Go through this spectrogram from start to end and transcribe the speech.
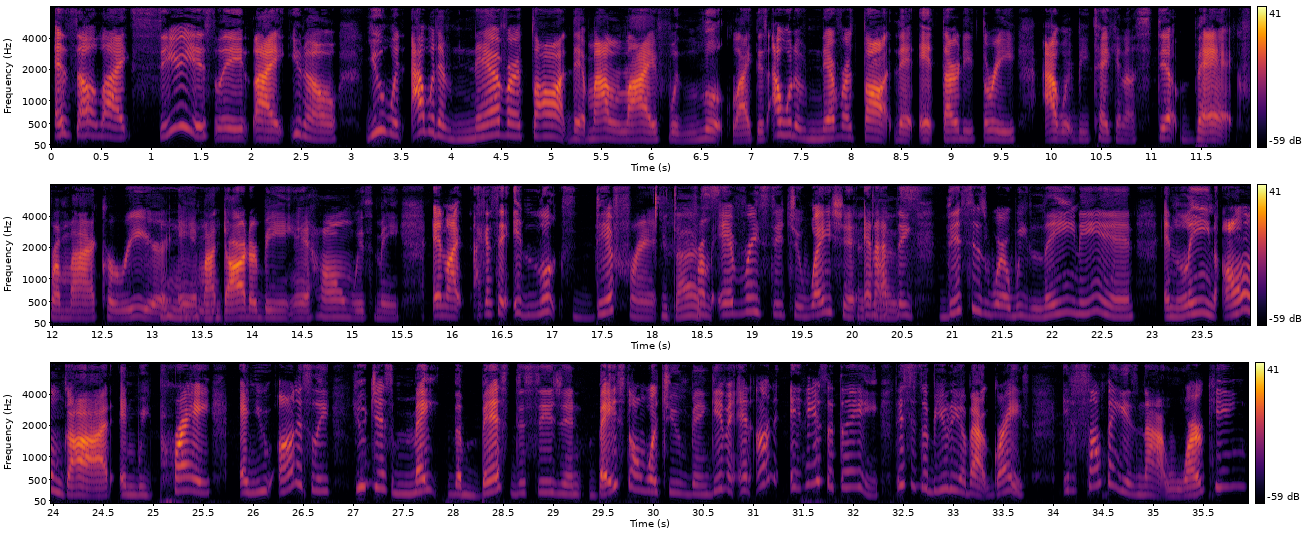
And so, like, seriously, like, you know, you would, I would have never thought that my life would look like this. I would have never thought that at 33, I would be taking a step back from my career and my mm-hmm. daughter being at home with me. And, like, like I said, it looks different It does. from every situation. It and I think this is where we lean in and lean on God and we pray and you honestly you just make the best decision based on what you've been given and un- and here's the thing this is the beauty about grace if something is not working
